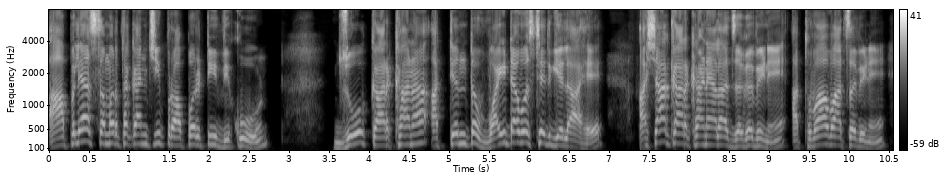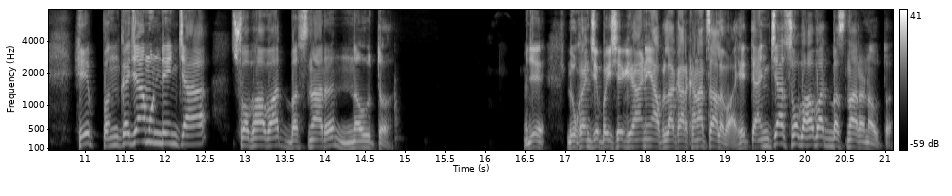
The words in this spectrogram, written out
आपल्या समर्थकांची प्रॉपर्टी विकून जो कारखाना अत्यंत वाईट अवस्थेत गेला आहे अशा कारखान्याला जगविणे अथवा वाचविणे हे पंकजा मुंडेंच्या स्वभावात बसणारं नव्हतं. म्हणजे लोकांचे पैसे घ्या आणि आपला कारखाना चालवा. हे त्यांच्या स्वभावात बसणारं नव्हतं.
